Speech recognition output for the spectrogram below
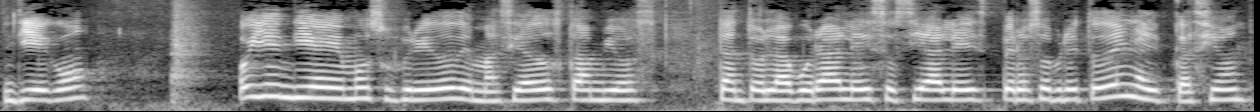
Diego, hoy en día hemos sufrido demasiados cambios, tanto laborales, sociales, pero sobre todo en la educación,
